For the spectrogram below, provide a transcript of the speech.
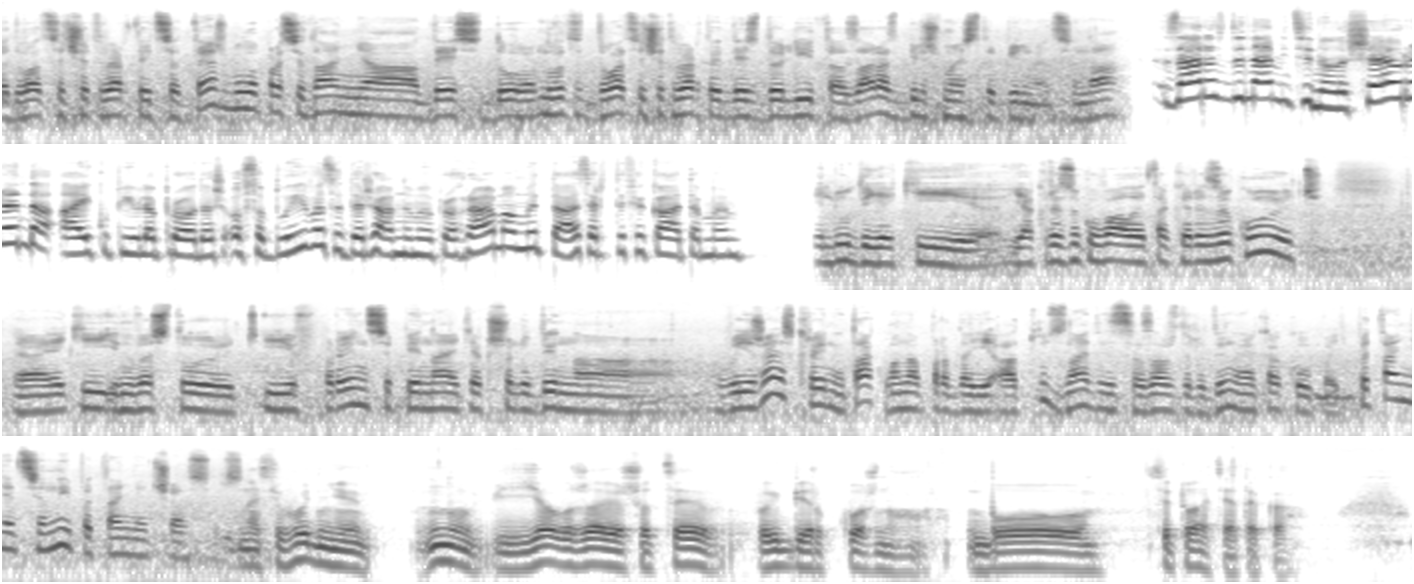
24-й це теж було просідання десь до ну, 24-й десь до літа. Зараз більш-менш стабільна ціна. Зараз в динаміці не лише оренда, а й купівля-продаж, особливо за державними програмами та сертифікатами. Люди, які як ризикували, так і ризикують, е, які інвестують. І в принципі, навіть якщо людина виїжджає з країни, так вона продає. А тут знайдеться завжди людина, яка купить. Питання ціни, питання часу. На сьогодні, ну я вважаю, що це вибір кожного, бо ситуація така.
